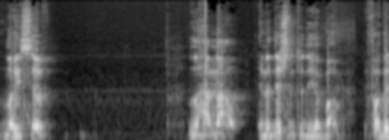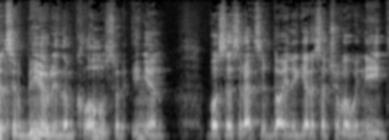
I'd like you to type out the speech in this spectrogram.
Loisef lahanal. In addition to the above, Fodert sich biur in dem klolus or inyan was es redt sich do in Igeres we need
